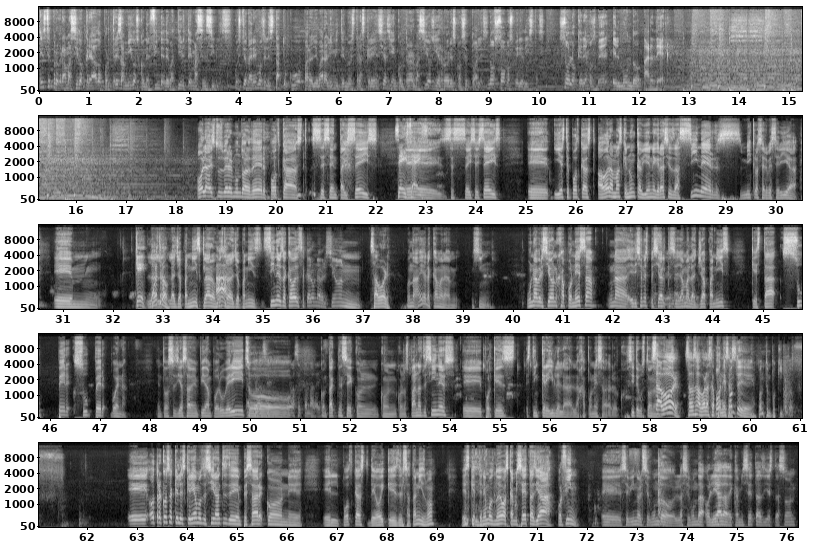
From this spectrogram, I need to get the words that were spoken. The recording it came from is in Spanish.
Este programa ha sido creado por tres amigos con el fin de debatir temas sensibles. Cuestionaremos el statu quo para llevar al límite nuestras creencias y encontrar vacíos y errores conceptuales. No somos periodistas, solo queremos ver el mundo arder. Hola, esto es Ver el Mundo Arder, podcast 66. 66. Eh, 666. Eh, y este podcast ahora más que nunca viene gracias a Sinners Microcervecería. Eh, ¿Qué? la, ¿Muestro? la, la Japanese, claro, Ah. muestra la Japanese. Sinners acaba de sacar una versión. Sabor. Una, ahí a la cámara, mijín. Una versión japonesa, una edición especial que se llama la Japanese, que está súper, súper buena. Entonces, ya saben, pidan por Uber Eats o contáctense con, con- con los panas de Sinners, eh, porque es está increíble la, la japonesa, loco. ¿Sí te gustó, no? Sabor. Son sabor las Ponte, japonesas. ponte, ponte un poquito. Eh, otra cosa que les queríamos decir antes de empezar con eh, el podcast de hoy, que es del satanismo, es que tenemos nuevas camisetas ya, por fin. Eh, se vino el segundo, la segunda oleada de camisetas y estas son.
